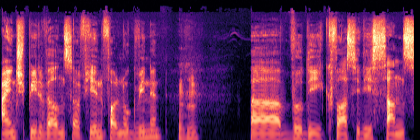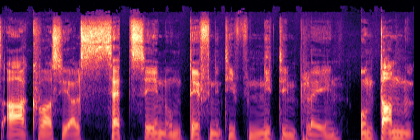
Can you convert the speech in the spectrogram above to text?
Ein Spiel werden sie auf jeden Fall noch gewinnen. Mhm äh, würde ich quasi die Suns auch quasi als Set sehen und definitiv nicht im Play-In. Und dann,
